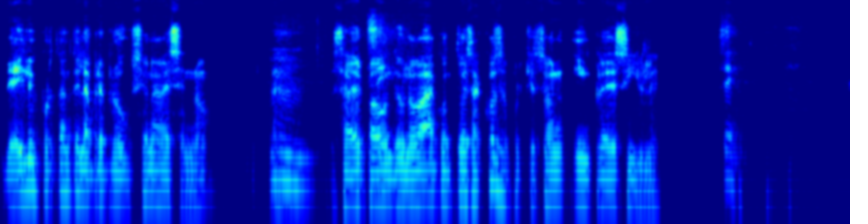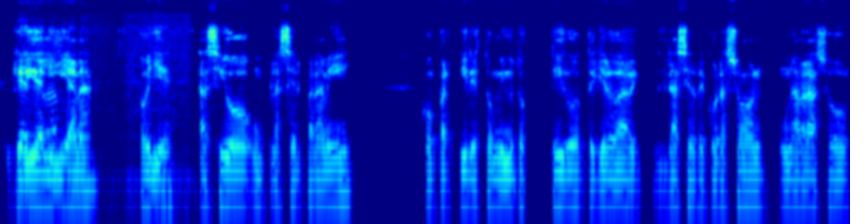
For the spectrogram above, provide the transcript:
De ahí lo importante es la preproducción a veces, ¿no? Mm, Saber para dónde uno va con todas esas cosas, porque son impredecibles. Sí. Querida Liliana, oye, ha sido un placer para mí compartir estos minutos contigo. Te quiero dar gracias de corazón, un abrazo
